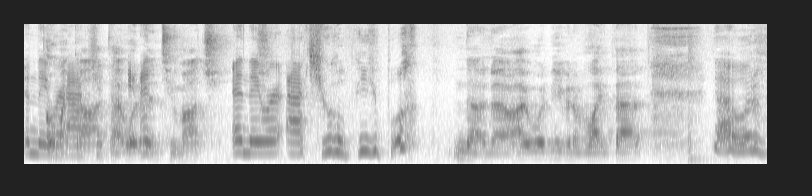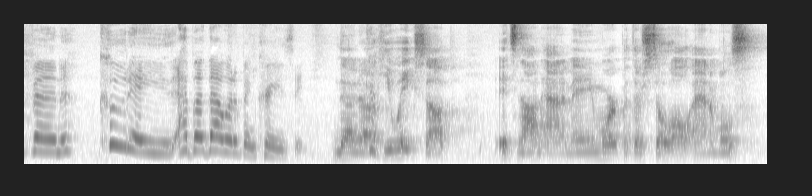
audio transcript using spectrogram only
And they oh were my actu- god, that would have been too much. and they were actual people. No, no, I wouldn't even have liked that. that would have been kudos, but that would have been crazy. No, no, he wakes up. It's not an anime anymore, but they're still all animals.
